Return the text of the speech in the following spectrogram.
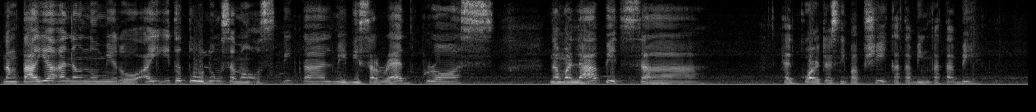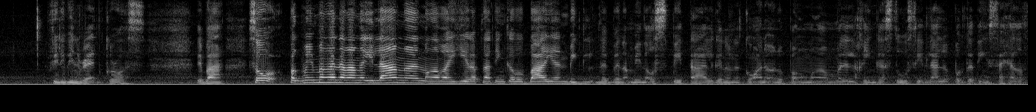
ng tayaan ng numero ay itutulong sa mga ospital, maybe sa Red Cross, na malapit sa headquarters ni Papshi, katabing-katabi. Philippine Red Cross. 'Di ba? So, pag may mga nangangailangan, mga mahihirap nating kababayan, bigla may na ospital, ganun at kung ano-ano pang mga malalaking gastusin lalo pagdating sa health,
